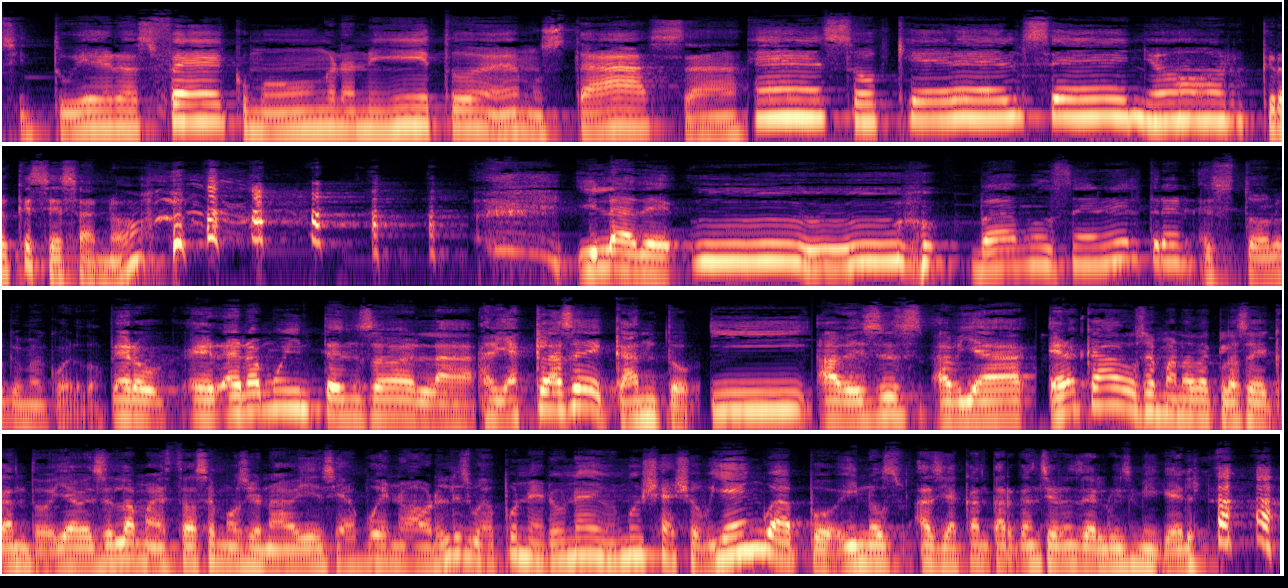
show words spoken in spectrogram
si tuvieras fe como un granito de mostaza, eso quiere el Señor. Creo que es esa, ¿no? y la de uh, vamos en el tren. Es todo lo que me acuerdo. Pero era muy intenso la. Había clase de canto y a veces había. Era cada dos semanas la clase de canto y a veces la maestra se emocionaba y decía, bueno, ahora les voy a poner una de un muchacho bien guapo y nos hacía cantar canciones de Luis Miguel.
